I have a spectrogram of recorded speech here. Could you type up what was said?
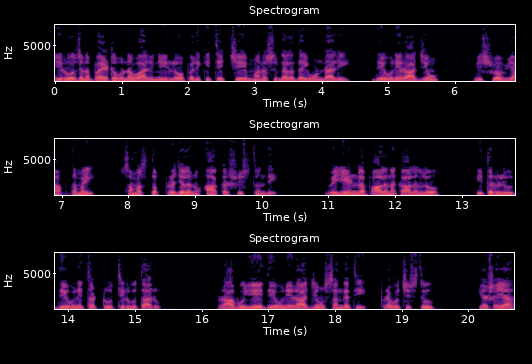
ఈ రోజున బయట ఉన్న వారిని లోపలికి తెచ్చే మనసు గలదై ఉండాలి. దేవుని రాజ్యం విశ్వవ్యాప్తమై సమస్త ప్రజలను ఆకర్షిస్తుంది. వెయ్యేండ్ల పాలన కాలంలో ఇతరులు దేవుని తట్టు తిరుగుతారు. రాబోయే దేవుని రాజ్యం సంగతి ప్రవచిస్తూ యషయ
